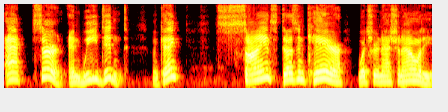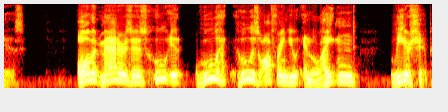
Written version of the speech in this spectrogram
at CERN, and we didn't. Okay? Science doesn't care what your nationality is. All that matters is who is, who who is offering you enlightened leadership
